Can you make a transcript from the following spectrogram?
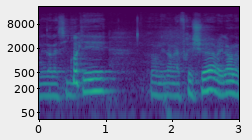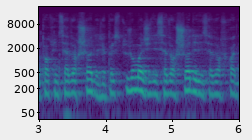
On est dans l'acidité, on est dans la fraîcheur, et là on apporte une saveur chaude. J'appelle toujours, moi j'ai des saveurs chaudes et des saveurs froides.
